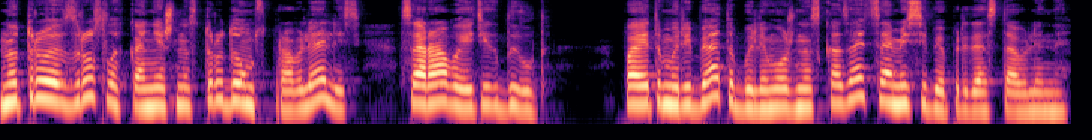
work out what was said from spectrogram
Но трое взрослых, конечно, с трудом справлялись с оравой этих дылд, поэтому ребята были, можно сказать, сами себе предоставлены.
